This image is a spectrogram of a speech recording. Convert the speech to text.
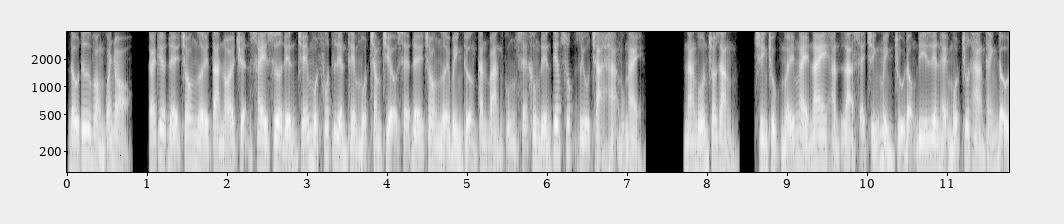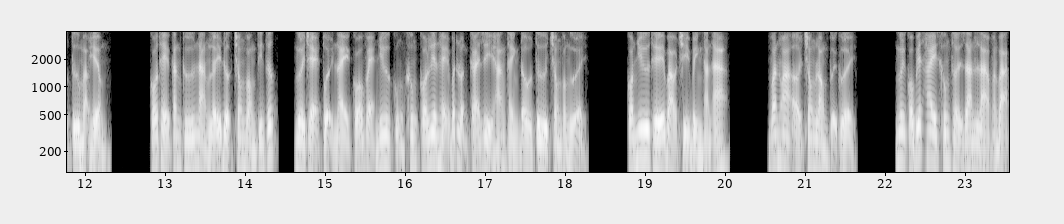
Đầu tư vòng quá nhỏ cái kia để cho người ta nói chuyện say sưa đến chế một phút liền thêm một trăm triệu sẽ để cho người bình thường căn bản cũng sẽ không đến tiếp xúc dưu trả hạng mục này. Nàng vốn cho rằng, trình trục mấy ngày nay hẳn là sẽ chính mình chủ động đi liên hệ một chút hàng thành đầu tư mạo hiểm. Có thể căn cứ nàng lấy được trong vòng tin tức, người trẻ tuổi này có vẻ như cũng không có liên hệ bất luận cái gì hàng thành đầu tư trong vòng người. Còn như thế bảo trì bình thản a. Văn hoa ở trong lòng cười cười. Ngươi có biết hay không thời gian là vàng bạc,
